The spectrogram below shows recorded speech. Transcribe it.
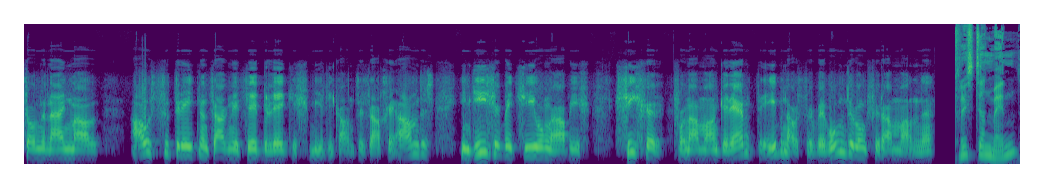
sondern einmal auszutreten und sagen, jetzt überlege ich mir die ganze Sache anders. In dieser Beziehung habe ich sicher von Ammann gelernt, eben aus der Bewunderung für Ammann. Ne? Christian Menn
